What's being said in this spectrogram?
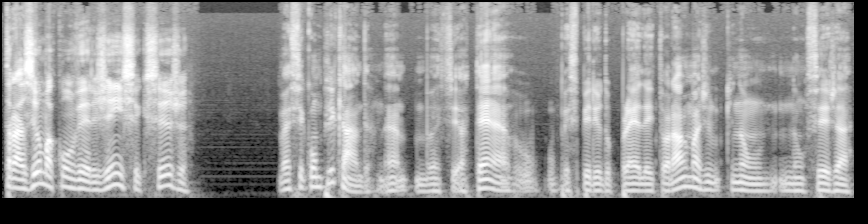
trazer uma convergência que seja? Vai ser complicada, né? Vai ser até o, esse período pré-eleitoral, imagino que não, não seja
